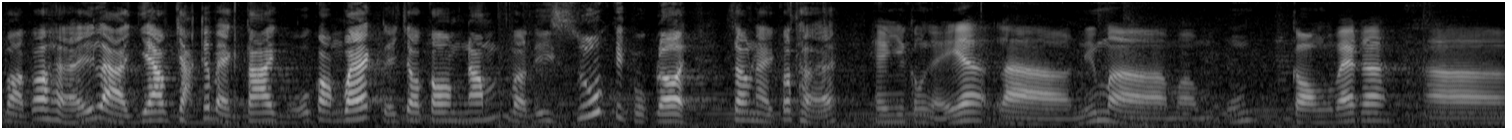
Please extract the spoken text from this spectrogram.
và có thể là giao chặt cái bàn tay của con bác để cho con nắm và đi suốt cái cuộc đời sau này có thể theo như con nghĩ á, là nếu mà mà muốn con của bác á, à,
